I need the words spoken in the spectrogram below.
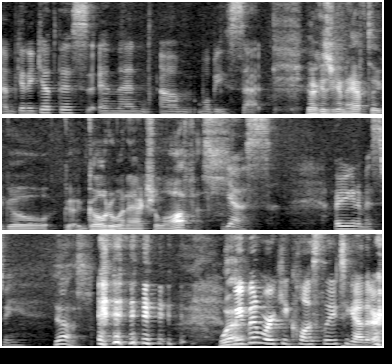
I'm gonna get this, and then um, we'll be set. Yeah, because you're gonna have to go go to an actual office. Yes. Are you gonna miss me? Yes. What? We've been working closely together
